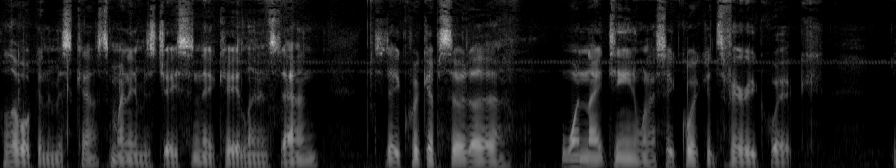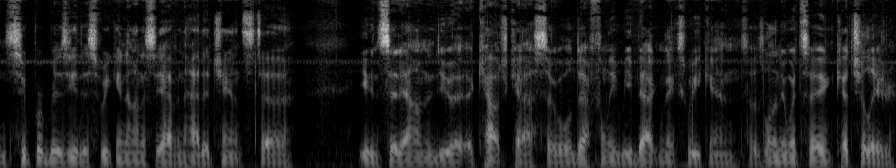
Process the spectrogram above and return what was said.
Hello, welcome to Miscast. My name is Jason, aka Lennon's dad. Today, quick episode uh, 119. When I say quick, it's very quick. Been super busy this weekend. Honestly, I haven't had a chance to even sit down and do a, a couch cast. So we'll definitely be back next weekend. So as Lennon would say, catch you later.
